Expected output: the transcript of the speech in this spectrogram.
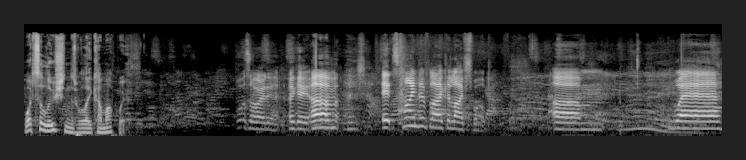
What solutions will they come up with? What's our idea? Okay, um, it's kind of like a life swap um, where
